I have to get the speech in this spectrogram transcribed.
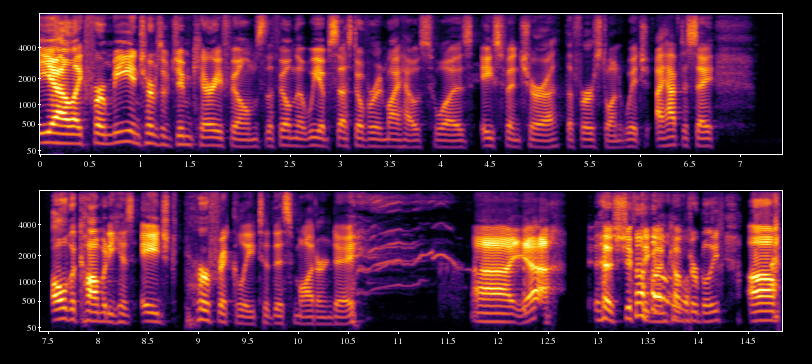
Yeah, like for me, in terms of Jim Carrey films, the film that we obsessed over in my house was Ace Ventura, the first one, which I have to say, all the comedy has aged perfectly to this modern day, Uh, yeah. shifting Oh. uncomfortably. Um,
